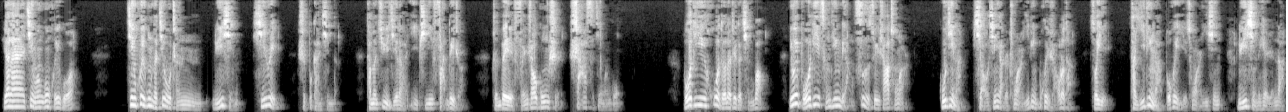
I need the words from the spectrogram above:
原来晋文公回国，晋惠公的旧臣吕醒、西瑞是不甘心的，他们聚集了一批反对者，准备焚烧宫室，杀死晋文公。伯堤获得了这个情报，因为伯堤曾经两次追杀重耳，估计呢小心眼的重耳一定不会饶了他，所以他一定呢不会以重耳一心。吕醒那些人呢？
